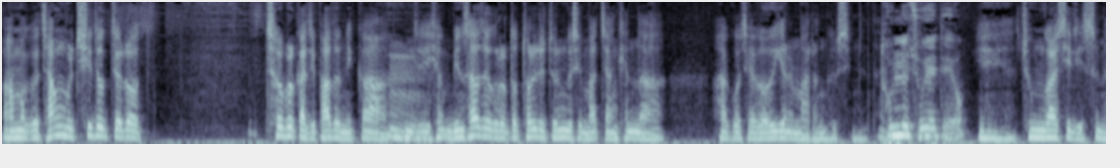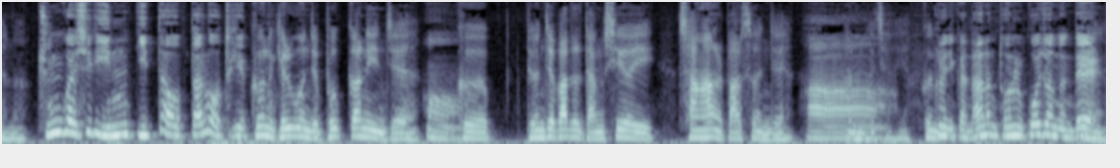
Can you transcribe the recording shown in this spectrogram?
아마 그 작물 취득죄로 처벌까지 받으니까 음. 이제 민사적으로도 돌려주는 것이 맞지 않겠나 하고 제가 의견을 말한 것입니다. 돌려줘야 돼요? 예, 중과실이 있으면은. 중과실이 있, 다 없다를 어떻게? 그거는 결국 이제 법관이 이제 어. 그 변제 받을 당시의 상황을 봐서 이제 아. 하는 거죠. 예. 그러니까 나는 돈을 꿔줬는데 예.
